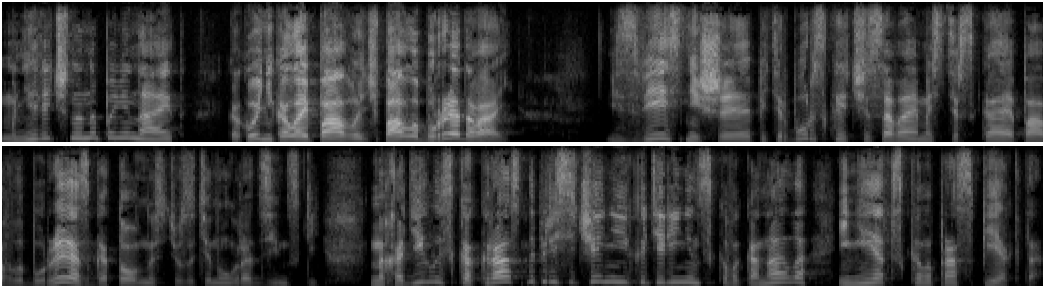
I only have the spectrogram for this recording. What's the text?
Мне лично напоминает. Какой Николай Павлович? Павла Буре давай! Известнейшая петербургская часовая мастерская Павла Буре с готовностью затянул Родзинский, находилась как раз на пересечении Екатерининского канала и Невского проспекта.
